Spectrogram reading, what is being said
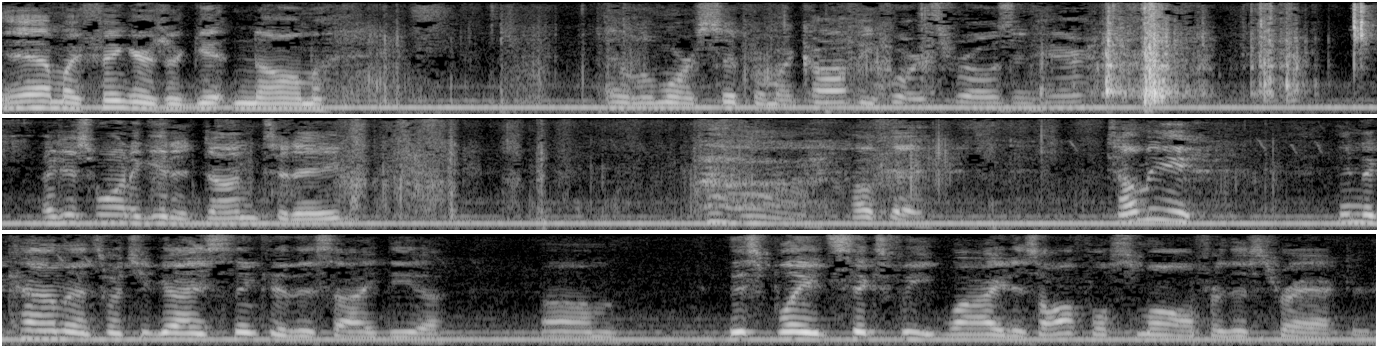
Yeah, my fingers are getting numb. Um, have a little more sip of my coffee before it's frozen here. I just want to get it done today. okay. Tell me in the comments what you guys think of this idea. Um, this blade six feet wide is awful small for this tractor.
